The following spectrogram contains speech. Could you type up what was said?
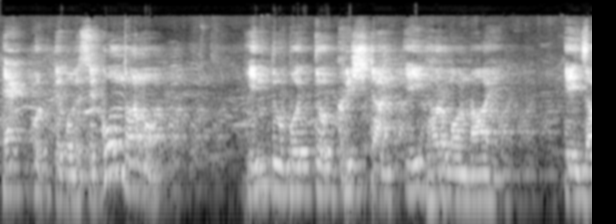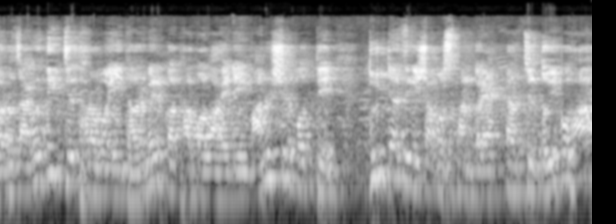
ত্যাগ করতে বলেছে। কোন ধর্ম? হিন্দু, বৌদ্ধ, খ্রিস্টান, এই ধর্ম নয়। এই জড়জাগতিক যে ধর্ম, এই ধর্মের কথা বলা হয়নি। মানুষের মধ্যে দুইটা জিনিস অবস্থান করে। একটা হচ্ছে দৈব ভাব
